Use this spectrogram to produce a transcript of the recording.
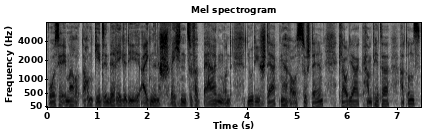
wo es ja immer darum geht, in der Regel die eigenen Schwächen zu verbergen und nur die Stärken herauszustellen. Claudia Kampeter hat uns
